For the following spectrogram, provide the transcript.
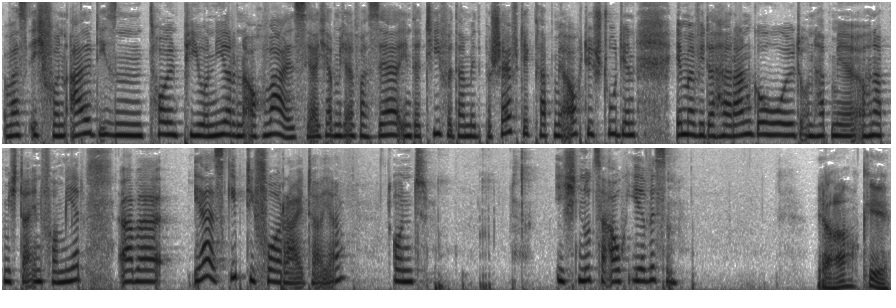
was ich von all diesen tollen Pionieren auch weiß. Ja, ich habe mich einfach sehr in der Tiefe damit beschäftigt, habe mir auch die Studien immer wieder herangeholt und habe habe mich da informiert. Aber ja, es gibt die Vorreiter, ja. Und ich nutze auch ihr Wissen. Ja, okay.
